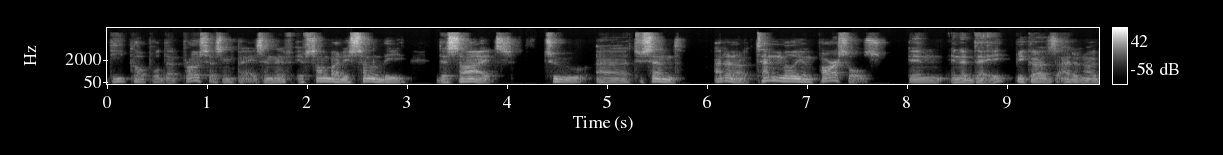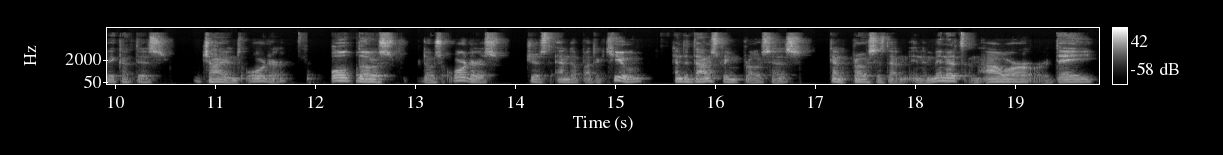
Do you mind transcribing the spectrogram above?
decouple that processing pace. And if, if somebody suddenly decides to uh, to send, I don't know, 10 million parcels in in a day because I don't know, they got this giant order, all those those orders just end up at a queue and the downstream process can process them in a minute, an hour, or a day.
